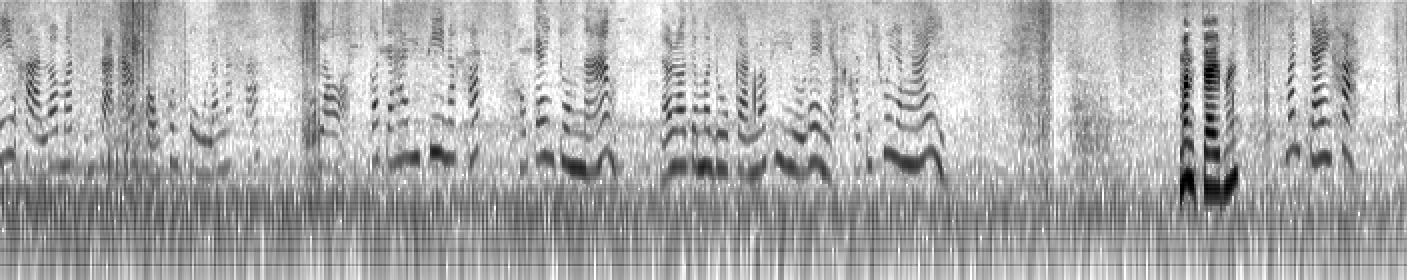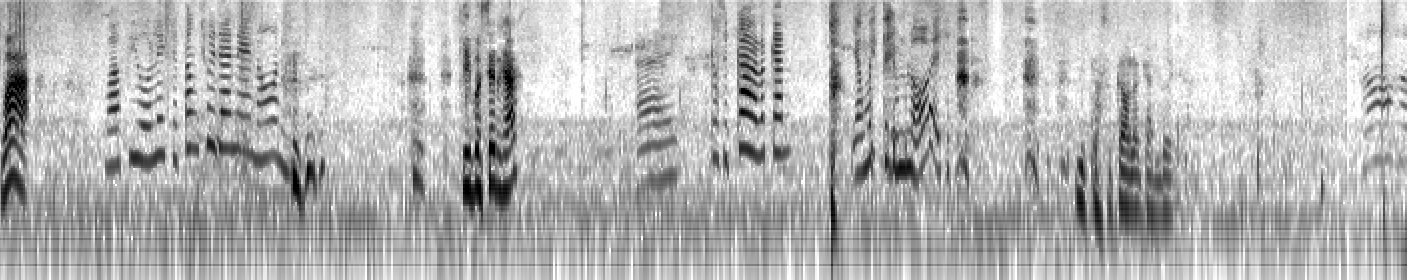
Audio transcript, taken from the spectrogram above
นี่ค่ะเรามาถึงสระน้ำของคุณปู่แล้วนะคะแล้วเราอะก็จะให้พี่ๆนะคะเขาแกล้งจมน้ำแล้วเราจะมาดูกันว่าพี่ยูเล่เนี่ยเขาจะช่วยยังไง มั่นใจไหม มั่นใจค่ะ ว่าว่าพี่ยูเล่จะต้องช่วยได้แน่นอน กี่เปอร์เซ็นต์คะไอ้99แล้วกัน ยังไม่เต็มร้อยมีเก้าสิบเก้าแล้วกันด้วย เฮาเฮา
